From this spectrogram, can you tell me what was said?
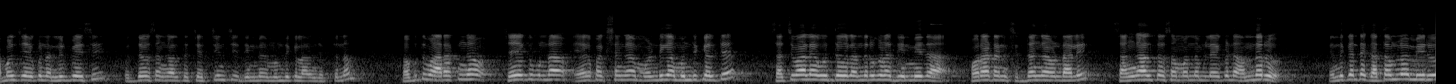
అమలు చేయకుండా నిలిపేసి ఉద్యోగ సంఘాలతో చర్చించి దీని మీద ముందుకెళ్ళాలని చెప్తున్నాం. ప్రభుత్వం ఆ రకంగా చేయకుండా ఏకపక్షంగా మొండిగా ముందుకెళ్తే సచివాలయ ఉద్యోగులందరూ కూడా దీని మీద పోరాటానికి సిద్ధంగా ఉండాలి. సంఘాలతో సంబంధం లేకుండా అందరూ ఎందుకంటే గతంలో మీరు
